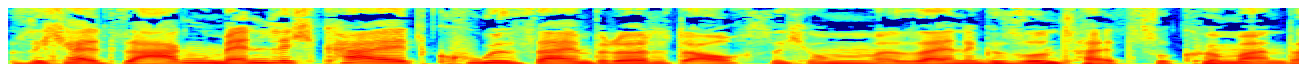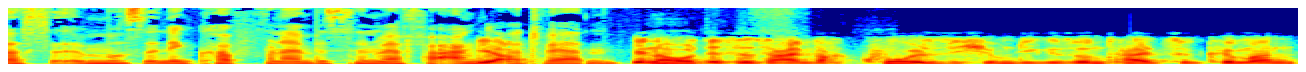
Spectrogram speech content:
Sich halt sagen, Männlichkeit, cool sein bedeutet auch, sich um seine Gesundheit zu kümmern. Das muss in den Köpfen ein bisschen mehr verankert ja, werden. Genau, das ist einfach cool, sich um die Gesundheit zu kümmern.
